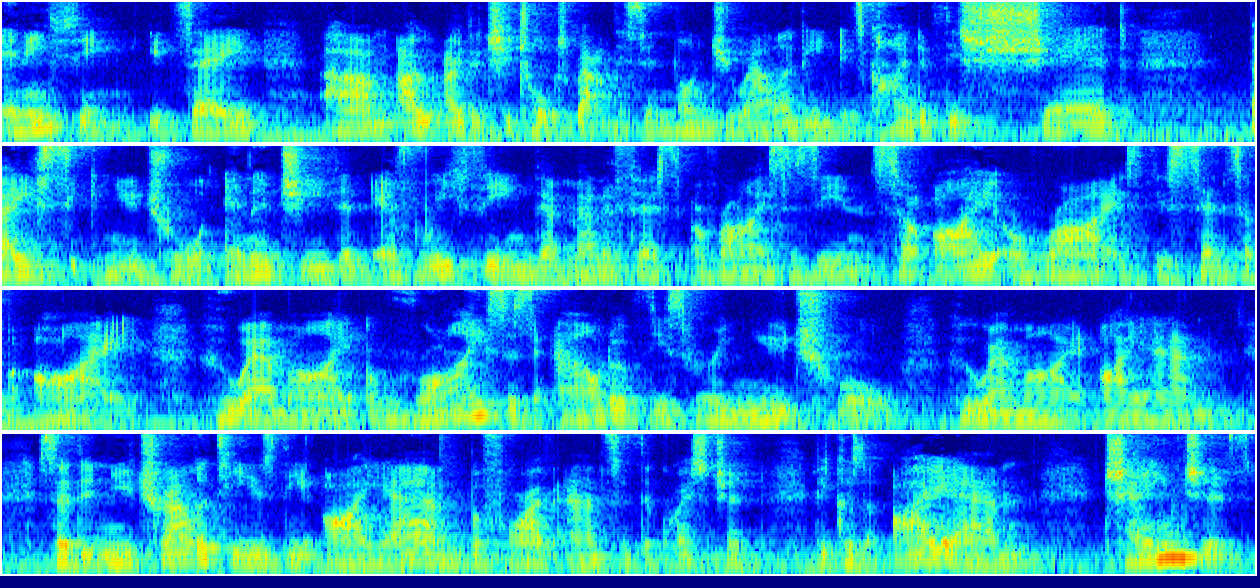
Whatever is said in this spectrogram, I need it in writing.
anything. It's a. Um, I, I actually talked about this in non duality. It's kind of this shared basic neutral energy that everything that manifests arises in. So I arise, this sense of I, who am I, arises out of this very neutral, who am I, I am. So the neutrality is the I am before I've answered the question because I am changes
